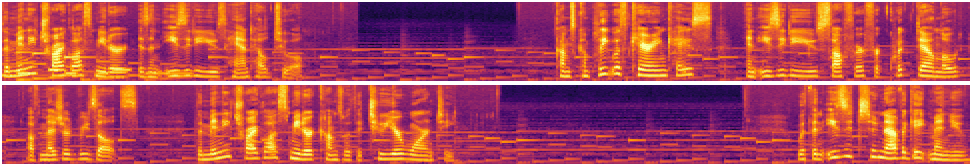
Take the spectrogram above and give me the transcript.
The Mini Tri-Gloss Meter is an easy-to-use handheld tool. Comes complete with carrying case and easy-to-use software for quick download of measured results. The Mini Tri-Gloss Meter comes with a two-year warranty. With an easy-to-navigate menu,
